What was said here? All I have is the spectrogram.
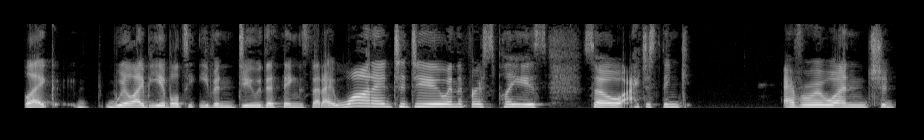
like will i be able to even do the things that i wanted to do in the first place? So i just think everyone should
